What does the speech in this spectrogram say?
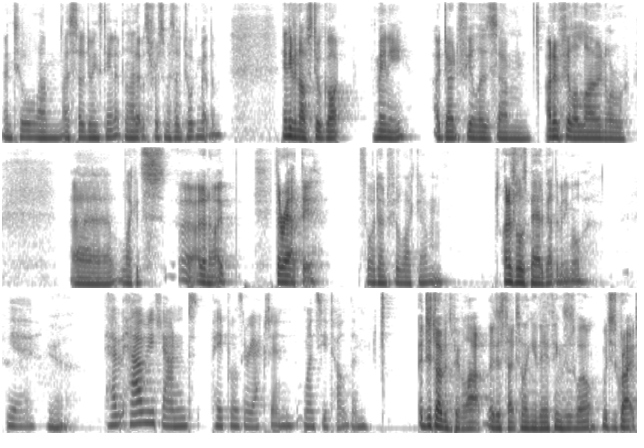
until um, I started doing stand up, and that was the first time I started talking about them. And even though I've still got many, I don't feel as um, I don't feel alone or uh, like it's uh, I don't know. I, they're out there, so I don't feel like um, I don't feel as bad about them anymore. Yeah. Yeah. Have, how have you found people's reaction once you told them? it just opens people up. They just start telling you their things as well, which is great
